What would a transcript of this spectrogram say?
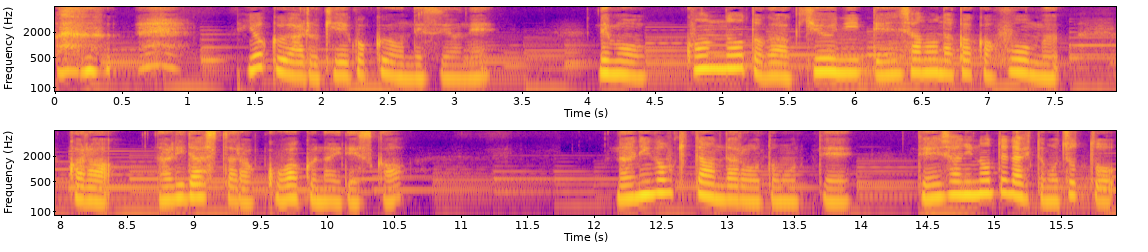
よくある警告音ですよね。でも、こんな音が急に電車の中かホームから鳴り出したら怖くないですか？何が起きたんだろうと思って、電車に乗ってた人もちょっと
